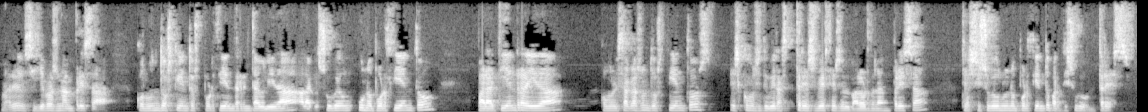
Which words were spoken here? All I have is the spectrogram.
¿vale? Si llevas una empresa con un 200% de rentabilidad a la que sube un 1%, para ti en realidad, como le sacas un 200, es como si tuvieras tres veces el valor de la empresa. O sea, si sube un 1%, para ti sube un 3.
